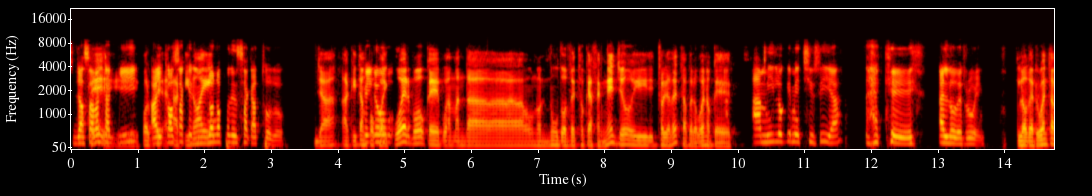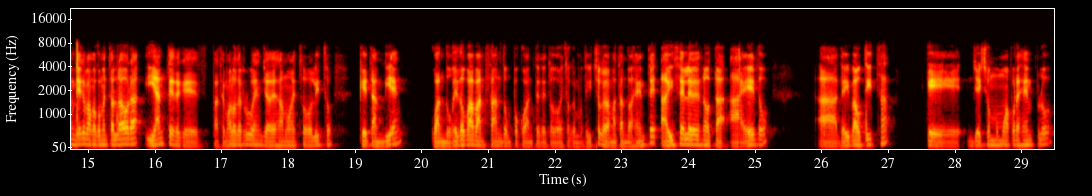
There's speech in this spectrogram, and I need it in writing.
ya sabes que aquí hay cosas que no, nos pueden sacar todo. Ya, aquí tampoco hay cuervos que puedan mandar unos nudos de estos que hacen ellos y historias de estas, pero bueno, que. A mí lo que me chirría es que es lo de Rubén. Lo de Rubén también, que vamos a comentarlo ahora. Y antes de que pasemos a lo de Rubén, ya dejamos esto listo, que también cuando Edo va avanzando un poco antes de todo esto que hemos dicho, que va matando a gente, ahí se le nota a Edo, a Dave Bautista, que Jason Momoa, por ejemplo,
